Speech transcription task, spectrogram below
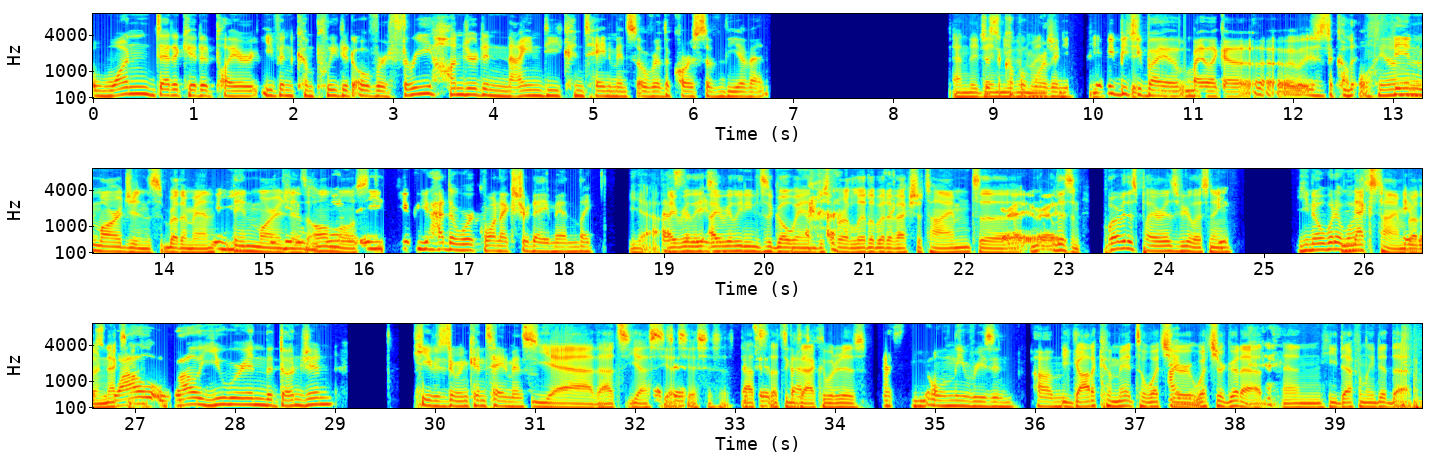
one dedicated player even completed over 390 containments over the course of the event. And they Just a couple more than you. We beat you by a, by like a uh, just a couple. you know? Thin margins, brother man. Thin you- margins, you- almost. You, had to work one extra day, man. Like Yeah, I That's really, I really needed to go in just for a little bit of extra time to Right, right. listen. Whoever this player is, if you're listening, you know what it was next time, brother. Next while time. while you were in the dungeon, he was doing containments. Yeah, that's yes, That's yes, yes, yes, yes. That's That's that's, it. That's- exactly what it is. That's the only reason. Um, You got to commit to what you're I'm- what you're good at, and he definitely did that.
